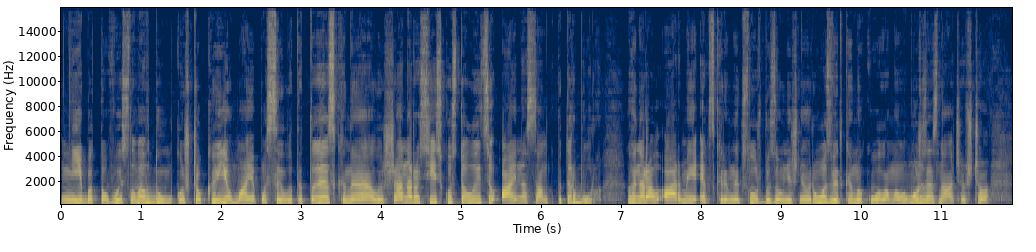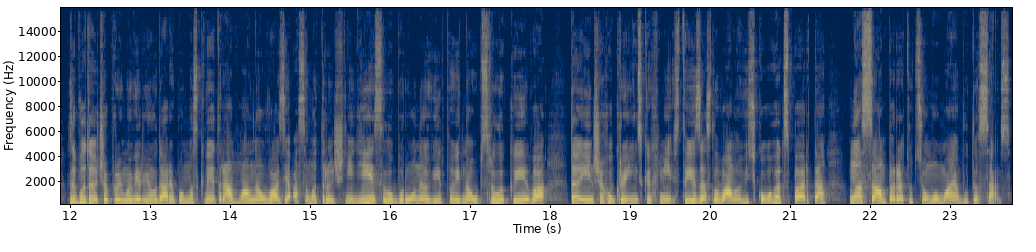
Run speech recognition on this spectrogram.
нібито висловив думку, що Київ має посилити тиск не лише на російську столицю, а й на Санкт-Петербург. Генерал армії, екс-керівник служби зовнішньої розвідки Микола Маломуж зазначив, що запитуючи про ймовірні удари по Москві, Трамп мав на увазі асиметричні дії Сил оборони у відповідь на обстріли Києва та інших українських міст. І за словами військового експерта, насамперед у цьому має бути сенс.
